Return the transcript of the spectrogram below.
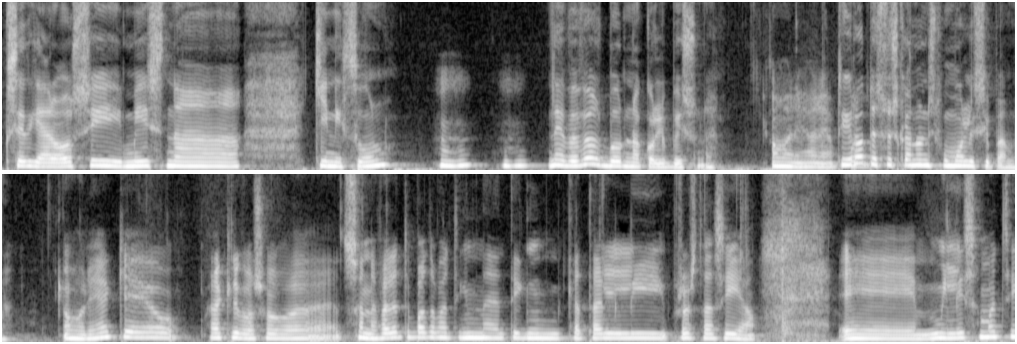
ξεδιαρρώσει, εμεί να κινηθούν. Ναι, βεβαίως μπορούν να κολυμπήσουν. Ωραία, ωραία. Τηρώντας τους κανόνες που μόλις είπαμε. Ωραία και Ακριβώ. Ε, τους αναφέρετε πάντα με την, ε, την κατάλληλη προστασία. Ε, μιλήσαμε έτσι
